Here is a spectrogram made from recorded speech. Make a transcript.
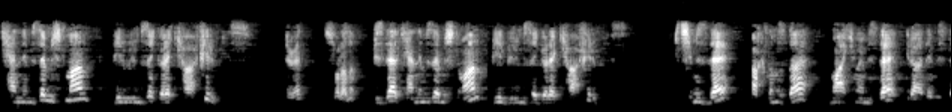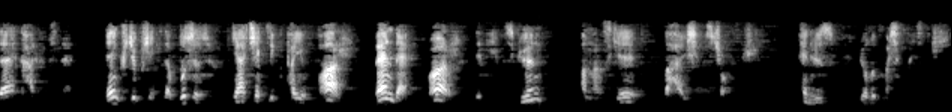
kendimize Müslüman, birbirimize göre kafir miyiz? Evet, soralım. Bizler kendimize Müslüman, birbirimize göre kafir miyiz? İçimizde, aklımızda, muhakememizde, irademizde, kalbimizde. En küçük bir şekilde bu sözü gerçeklik payı var, ben de var dediğimiz gün anlarız ki daha işimiz çoktur. Henüz yolun başındayızdır.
